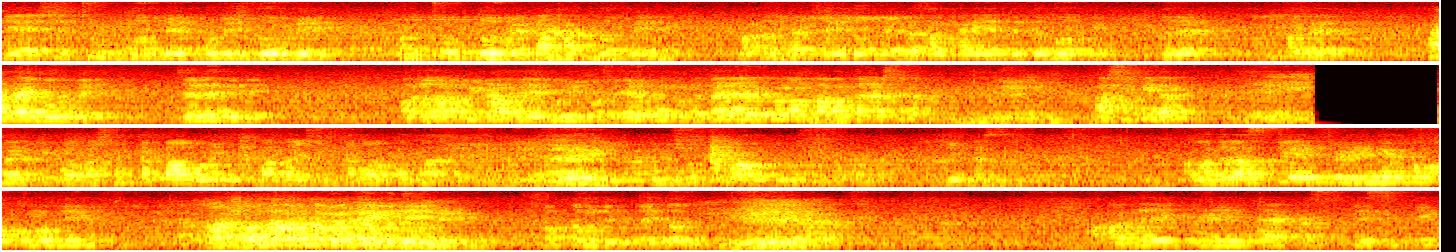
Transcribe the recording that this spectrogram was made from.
যে সে চুপ ধরবে পুলিশ ধরবে মানে চুপ ধরবে ডাকাত ধরবে মাদক ব্যবসায়ী ধরবে বেজালকারীদেরকে ধরবে ধরে কি করবে? থানায় ভরবে জেলে দিবে অথবা পিটাবে গুলি করবে এরকম করবে। তাই না এরকম আমার মাথায় আসে না? আসে কি না? কি কথা শুনতে পাও? ওই মাথায় শুনতে পাও কথা? তুমি শুনতে পাও তুমি শুনতে পাও। ঠিক আছে। আমাদের আজকে ট্রেনিং এর কততম দিন? সপ্তম দিন। তাই তো? আমাদের এই ট্রেনিংটা একটা স্পেসিফিক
